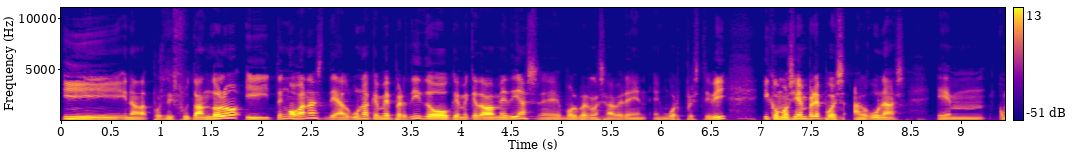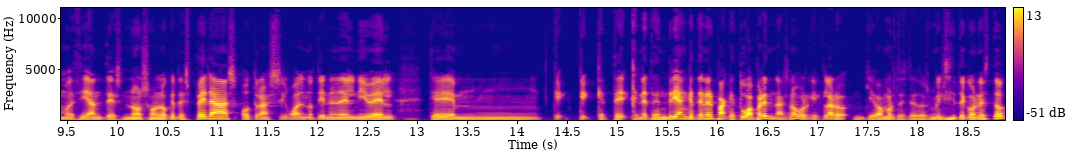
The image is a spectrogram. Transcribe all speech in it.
Y, nada, pues disfrutándolo, y tengo ganas de alguna que me he perdido o que me he quedado a medias, eh, volverlas a ver en, WordPress TV. Y como siempre, pues algunas, em, como decía antes, no son lo que te esperas, otras igual no tienen el nivel que, em, que, que- que tendrían que tener para que tú aprendas, ¿no? Porque claro, llevamos desde 2007 con esto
